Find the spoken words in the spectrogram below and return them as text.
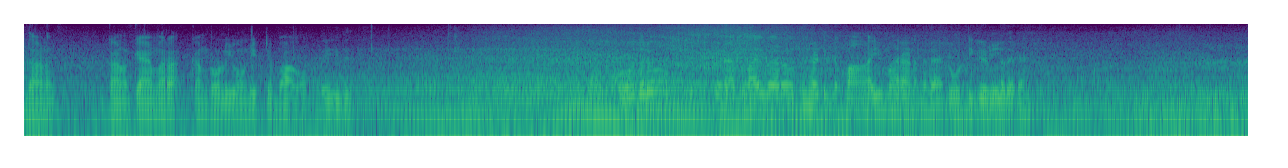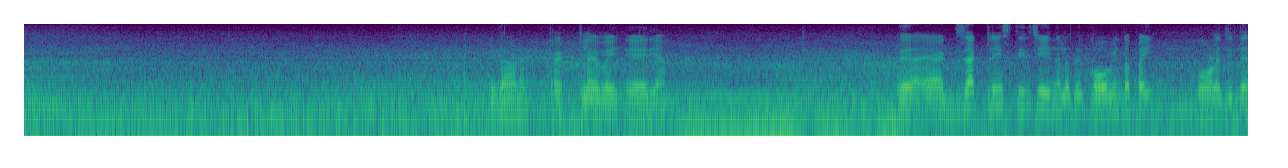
ഇതാണ് ക്യാമറ കൺട്രോൾ യൂണിറ്റ് ഭാഗം. ഇത്. കൂടുതലും പിന്നെ അപ്ലൈ വേറെ ഒന്നായിട്ടില്ല ഭായിമാരാണ് എന്നിട്ട് ഡ്യൂട്ടിക്ക് ഉള്ളത് ഇവിടെ. ഇതാണ് ട്രെക്ലെ ലേബൈ ഏരിയ ഇത് എക്സാക്ട്ലി സ്ഥിതി ചെയ്യുന്നുള്ളത് ഗോവിന്ദപ്പൈ കോളേജിന്റെ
